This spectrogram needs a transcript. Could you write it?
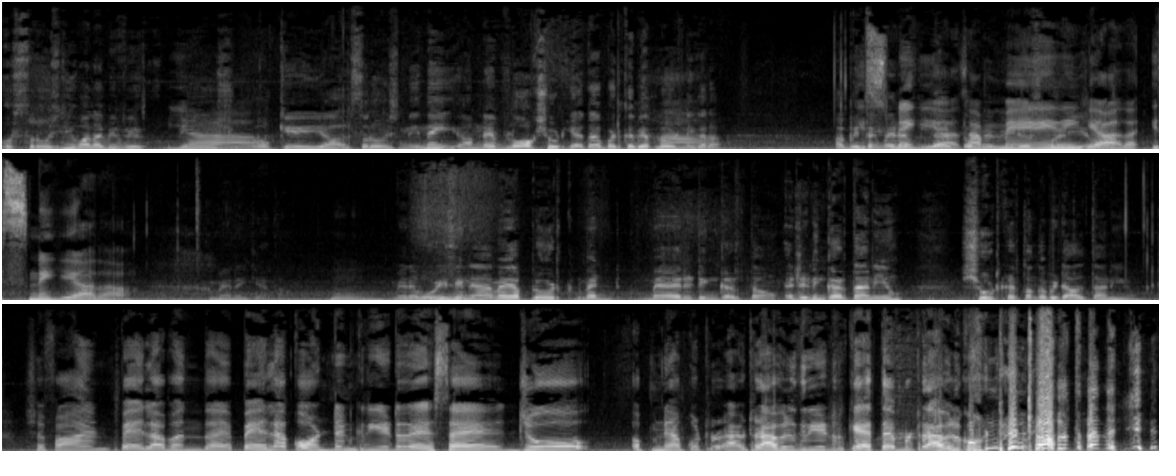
उस सरोजनी वाला भी ओके या सरोजनी नहीं हमने व्लॉग शूट किया था बट कभी अपलोड नहीं हाँ। करा। अभी तक मेरे किया था मैंने किया था इसने किया था। मैंने किया। था। मेरा वही सीन है मैं अपलोड मैं मैं एडिटिंग करता हूँ। एडिटिंग करता नहीं हूँ शूट करता हूँ कभी डालता नहीं हूँ। शफान पहला बंदा है पहला कंटेंट क्रिएटर ऐसा है जो अपने आप को ट्रैवल क्रिएटर कहता है बट ट्रैवल कंटेंट डालता नहीं है।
